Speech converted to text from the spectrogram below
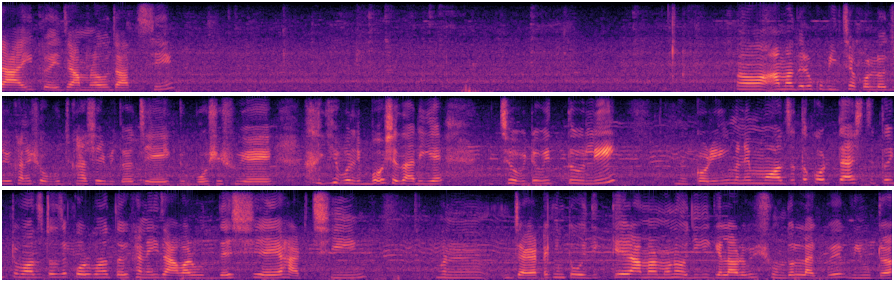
যাই, তো এই যে আমরাও যাচ্ছি। আমাদেরও খুব ইচ্ছা করল যে ওখানে সবুজ ঘাসের ভিতরে যে একটু বসে শুয়ে, কি বলি, বসে দাঁড়িয়ে ছবি টবি তুলি। করি। মানে মজা তো করতে আসছি, তো একটু মজা টজা করব না, তো ওইখানেই যাওয়ার উদ্দেশ্যে হাঁটছি। মানে জায়গাটা কিন্তু ওইদিকে, আমার মনে হয় ওইদিকে গেলে আরও বেশি সুন্দর লাগবে ভিউটা।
